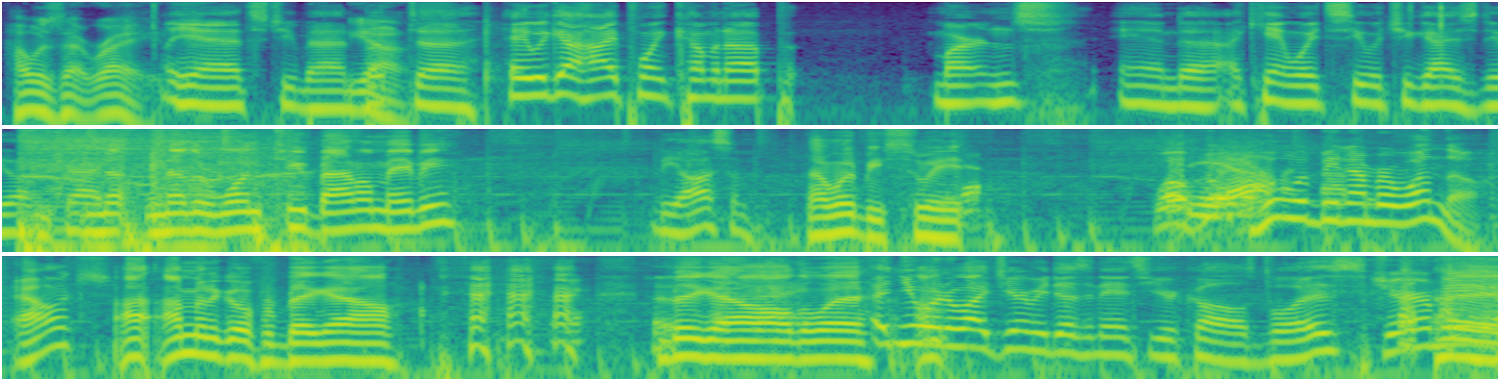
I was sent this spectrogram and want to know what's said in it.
How is that right? Yeah, it's too bad. Yeah. But uh, hey, we got High Point coming up, Martins, and uh, I can't wait to see what you guys do on the track. Ano- another one-two battle, maybe. Be awesome. That would be sweet. Well, who- Yeah. who, would be number one though? Alex? I, I'm gonna go for Big Al. Big Al all the way. And you wonder why Jeremy doesn't answer your calls, boys. Jeremy, Hey.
